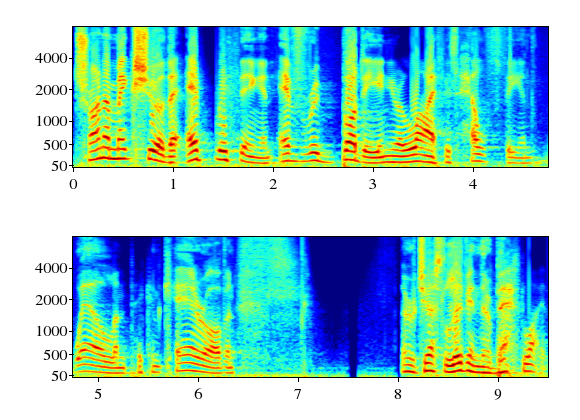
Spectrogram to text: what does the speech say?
trying to make sure that everything and everybody in your life is healthy and well and taken care of and they're just living their best life.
